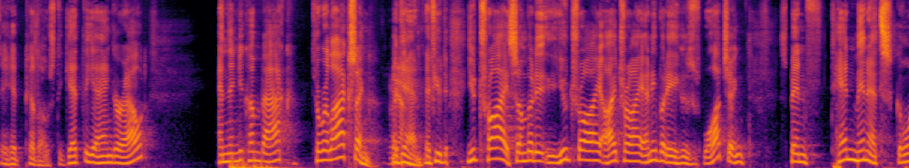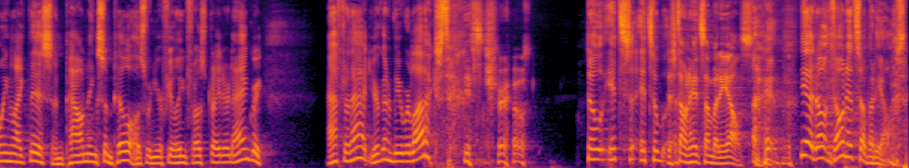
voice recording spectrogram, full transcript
to hit pillows to get the anger out. And then you come back to relaxing again. Yeah. If you you try somebody, you try, I try, anybody who's watching, spend 10 minutes going like this and pounding some pillows when you're feeling frustrated and angry. After that, you're going to be relaxed. It's true. So it's it's a just don't hit somebody else. yeah, don't don't hit somebody else.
